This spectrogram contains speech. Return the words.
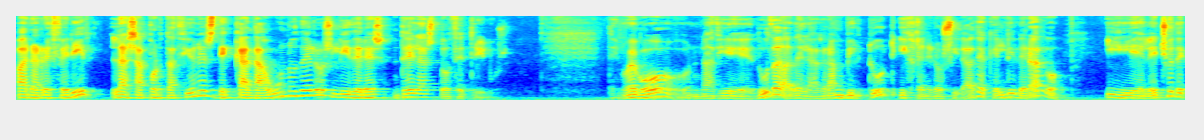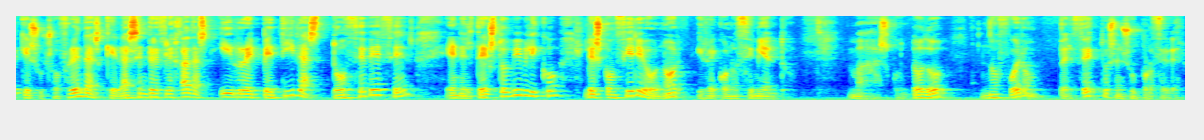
para referir las aportaciones de cada uno de los líderes de las doce tribus. De nuevo, nadie duda de la gran virtud y generosidad de aquel liderazgo, y el hecho de que sus ofrendas quedasen reflejadas y repetidas doce veces en el texto bíblico les confiere honor y reconocimiento. Mas, con todo, no fueron perfectos en su proceder.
